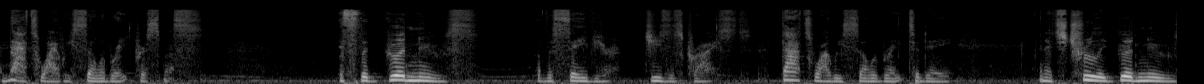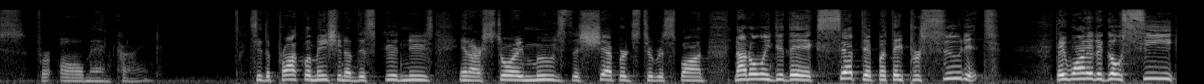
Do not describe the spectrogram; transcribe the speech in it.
And that's why we celebrate Christmas. It's the good news of the Savior, Jesus Christ. That's why we celebrate today. And it's truly good news for all mankind. See, the proclamation of this good news in our story moves the shepherds to respond. Not only did they accept it, but they pursued it. They wanted to go see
